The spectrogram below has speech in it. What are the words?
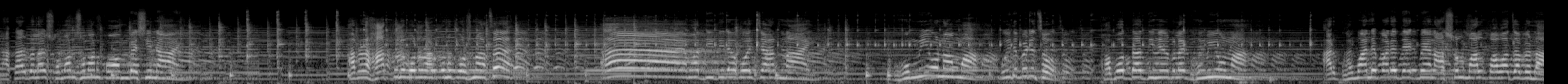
টাকার বেলায় সমান সমান কম বেশি নাই। আপনার হাত তুলে বলুন, আর কোনো প্রশ্ন আছে? আমার দিদিরা বলছে আর নাই। ঘুমিও না, মা। বুঝতে পেরেছ? খবরদার দিনের বেলায় ঘুমিও না। আর ঘুমালে পরে দেখবেন আসল মাল পাওয়া যাবে না।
